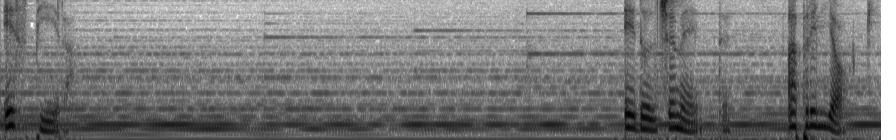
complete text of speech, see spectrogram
Espira. e dolcemente apri gli occhi.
